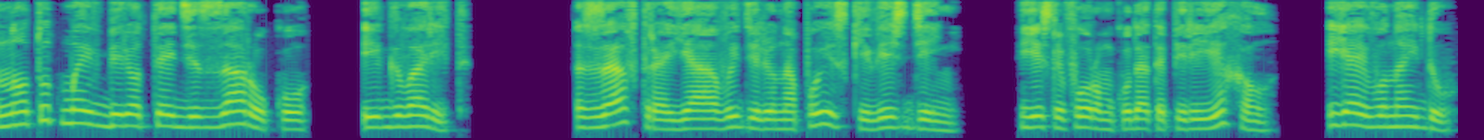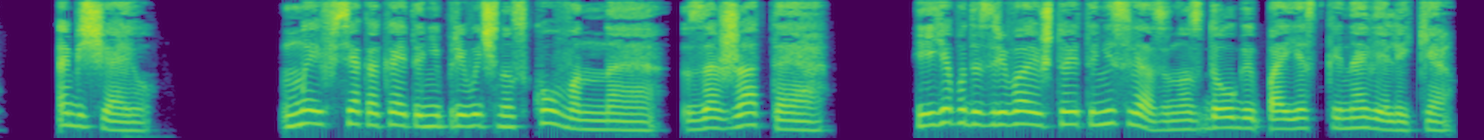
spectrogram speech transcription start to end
Но тут Мэйв берет Эдди за руку и говорит, «Завтра я выделю на поиски весь день. Если форум куда-то переехал, я его найду. Обещаю». Мэйв вся какая-то непривычно скованная, зажатая, и я подозреваю, что это не связано с долгой поездкой на велике.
